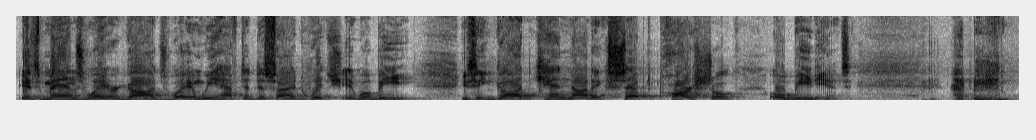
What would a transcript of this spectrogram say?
It's man's way or God's way, and we have to decide which it will be. You see, God cannot accept partial obedience.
